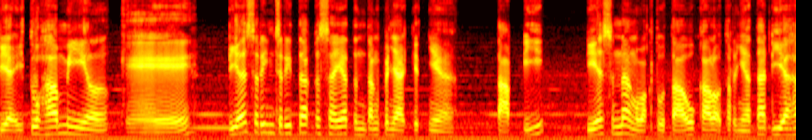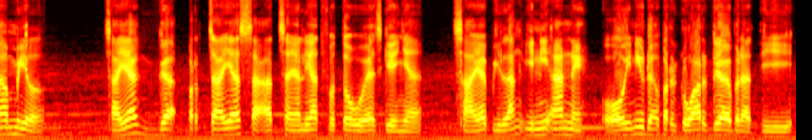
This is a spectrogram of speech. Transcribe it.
dia itu hamil. oke Dia sering cerita ke saya tentang penyakitnya. Tapi, dia senang waktu tahu kalau ternyata dia hamil. Saya gak percaya saat saya lihat foto USG-nya. Saya bilang ini aneh. Oh, ini udah berkeluarga berarti.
